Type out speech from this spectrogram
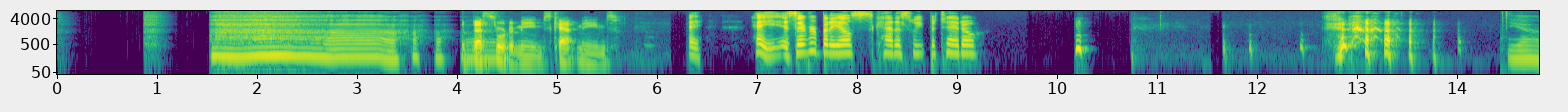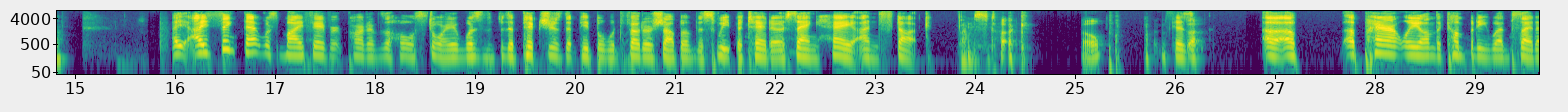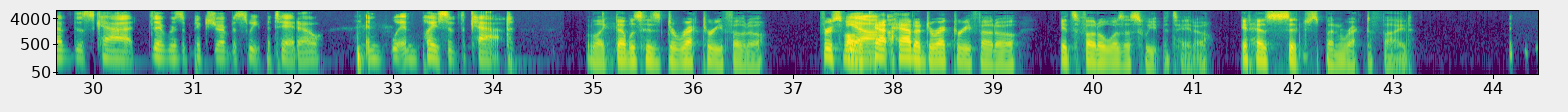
The best sort of memes, cat memes. Hey, hey, is everybody else's cat a sweet potato? Yeah. I, I think that was my favorite part of the whole story was the, the pictures that people would Photoshop of the sweet potato saying, "Hey, I'm stuck." I'm stuck. Help. I'm 'Cause- stuck. Apparently, on the company website of this cat, there was a picture of a sweet potato in in place of the cat. Like that was his directory photo. First of all, Yeah. the cat had a directory photo. Its photo was a sweet potato. It has since been rectified.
